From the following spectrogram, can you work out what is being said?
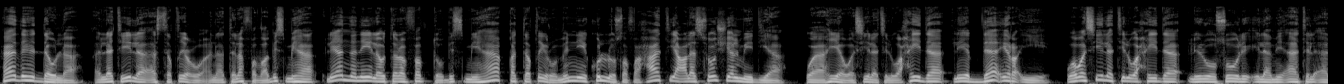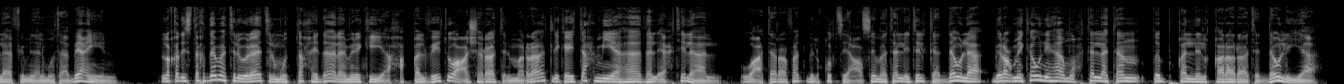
هذه الدولة التي لا أستطيع أن أتلفظ باسمها لأنني لو تلفظت باسمها قد تطير مني كل صفحاتي على ال social media وهي وسيلتي الوحيدة لإبداء رأيي ووسيلتي الوحيدة للوصول إلى مئات الآلاف من المتابعين. لقد استخدمت الولايات المتحدة الأمريكية حق الفيتو عشرات المرات لكي تحمي هذا الاحتلال واعترفت بالقدس عاصمة لتلك الدولة برغم كونها محتلة طبقا للقرارات الدولية.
